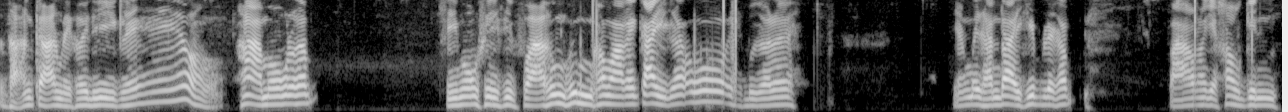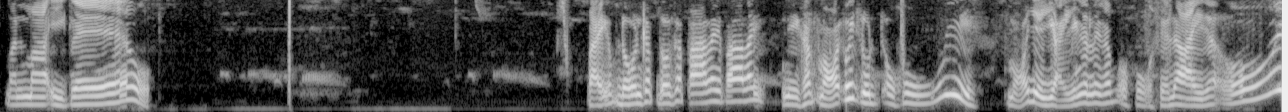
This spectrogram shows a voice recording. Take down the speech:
สถานการณ์ไม่เคยดีอีกแล้วห้าโมงแล้วครับสี่โมงสี่สิบฝ่าหึมหึมเข้ามาใกล้ๆอีกแล้ว โอ้ยเบื่อเลย ยังไม่ทันได้คลิปเลยครับปลากำลังจะเข้ากินมันมาอีกแล้วไปครับโดนครับโดนครับปลาอะไรปลาอะไรนี่ครับหมออุ้ยหลุดโอ้โหหมอใหญ่ๆอย่างนั้นเลยครับโอ้โหเสียดายนะโอ้ย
